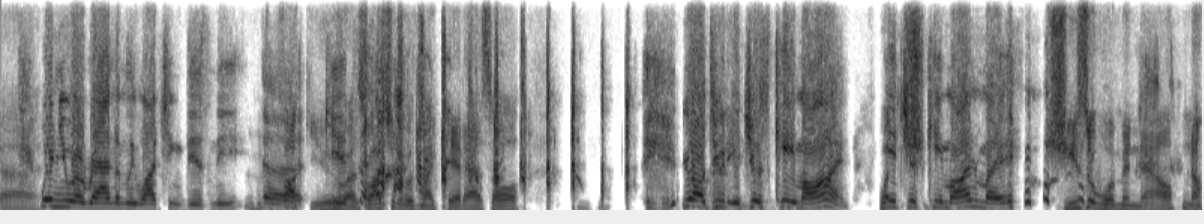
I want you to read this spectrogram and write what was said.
uh when you were randomly watching Disney. Uh, fuck you kids. i was watching it with my kid asshole You're all, dude. It just came on. what It just came on. My she's a woman now no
